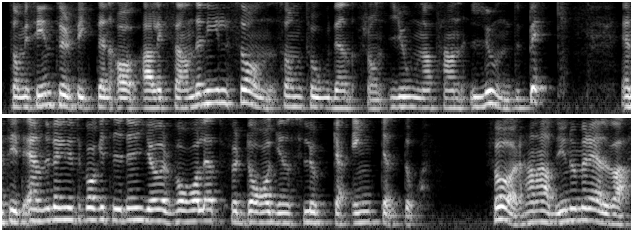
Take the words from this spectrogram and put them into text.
som i sin tur fick den av Alexander Nilsson, som tog den från Jonathan Lundbäck. En titt ännu längre tillbaka i tiden gör valet för dagens lucka enkelt då. För han hade ju nummer 11,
